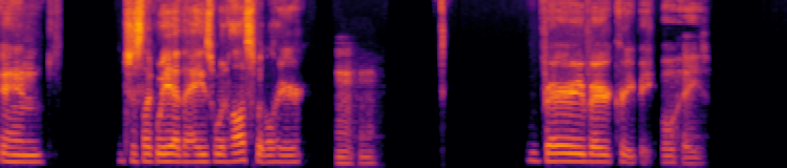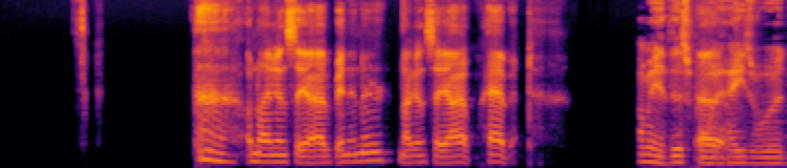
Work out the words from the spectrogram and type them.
And just like we have the Hazelwood Hospital here, Mm-hmm. very very creepy. Oh, Hazel. I'm not gonna say I've been in there. I'm not gonna say I haven't. I mean, at this point, Uh, Hazelwood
